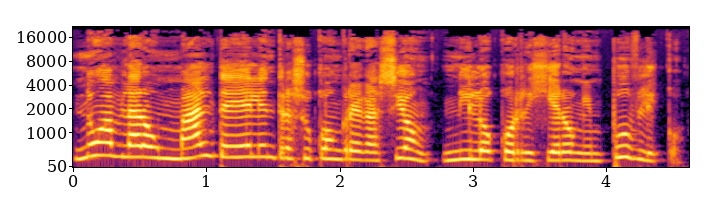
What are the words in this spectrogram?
No hablaron mal de él entre su congregación, ni lo corrigieron en público.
